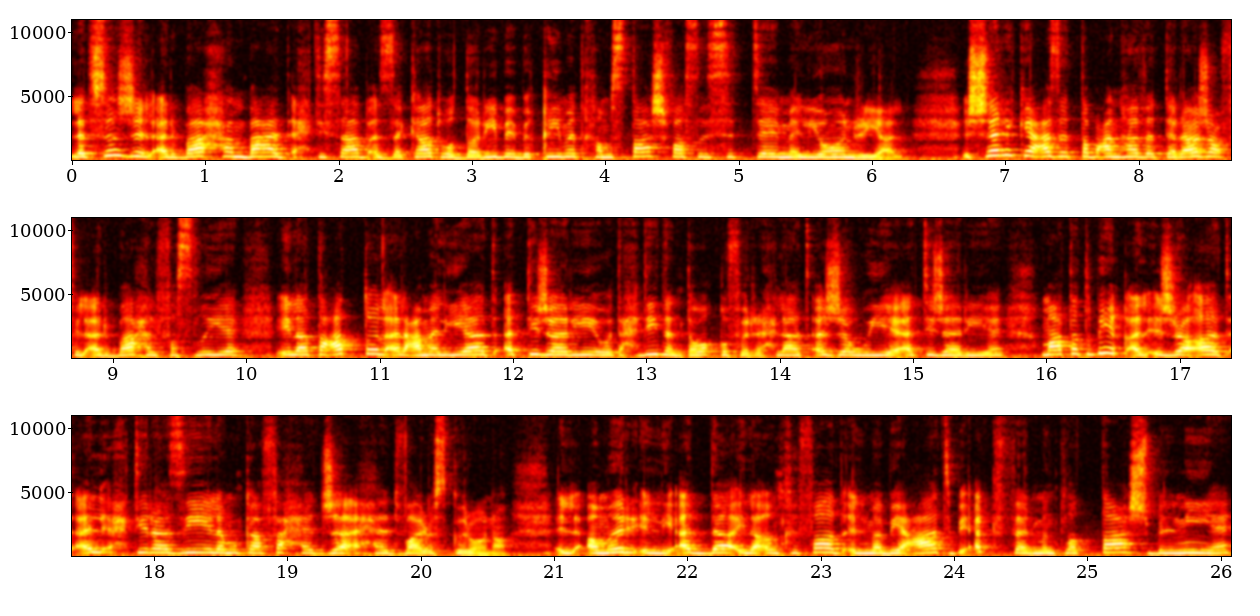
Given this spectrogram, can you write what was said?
لتسجل أرباحها بعد احتساب الزكاة والضريبة بقيمة 15.6 مليون ريال. الشركة عزت طبعا هذا التراجع في الأرباح الفصلية إلى تعطل العمليات التجارية وتحديدا توقف الرحلات الجوية التجارية مع تطبيق الإجراءات الاحترازية لمكافحة جائحة فيروس كورونا. الأمر اللي أدى إلى انخفاض المبيعات بأكثر من 13%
